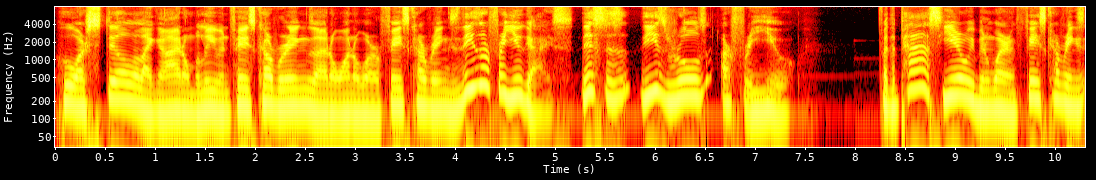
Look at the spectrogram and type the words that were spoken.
who are still like I don't believe in face coverings, I don't want to wear face coverings, these are for you guys. This is these rules are for you. For the past year we've been wearing face coverings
